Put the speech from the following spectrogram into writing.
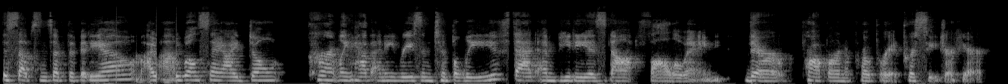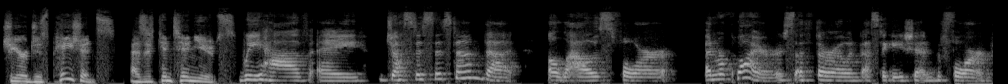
the substance of the video. I, I will say I don't currently have any reason to believe that MPD is not following their proper and appropriate procedure here. She urges patience as it continues. We have a justice system that allows for and requires a thorough investigation before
